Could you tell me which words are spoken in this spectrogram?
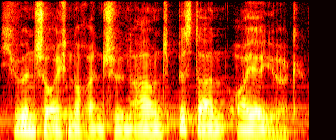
ich wünsche euch noch einen schönen Abend. Bis dann, euer Jörg.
